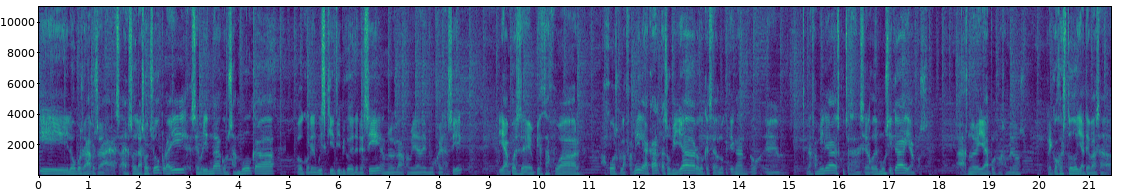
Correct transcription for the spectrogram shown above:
Y luego, pues, ah, pues a, a eso de las 8 por ahí se brinda con sambuca o con el whisky típico de Tennessee, al menos la familia de mi mujer es así. Y ya pues eh, empiezas a jugar a juegos con la familia, cartas o billar o lo que sea, lo que tengan ¿no? Eh, la familia, escuchas así algo de música y ya pues a las 9 ya pues más o menos recoges todo y ya te vas a,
